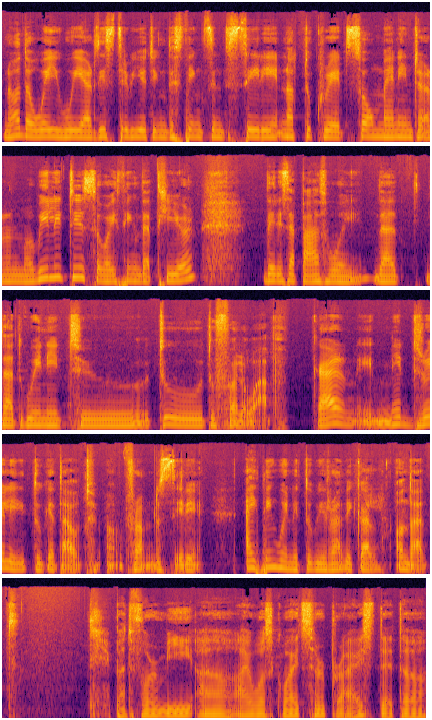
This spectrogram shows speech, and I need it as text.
you know, the way we are distributing the things in the city, not to create so many internal mobility. So I think that here there is a pathway that that we need to to to follow up. It needs really to get out from the city. I think we need to be radical on that. But for me, uh, I was quite surprised that uh,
